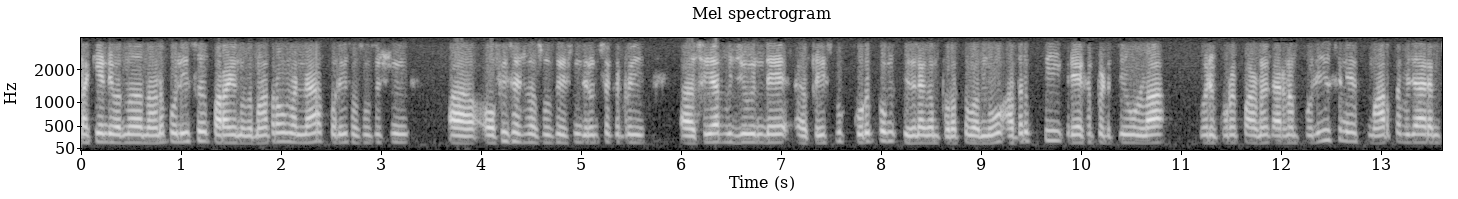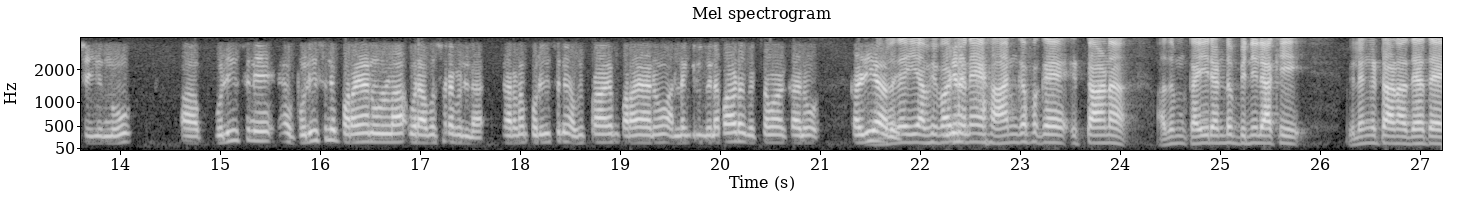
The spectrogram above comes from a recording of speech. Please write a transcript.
അടക്കേണ്ടി വന്നതെന്നാണ് പോലീസ് പറയുന്നത്. മാത്രവുമല്ല police association officers association general secretary C R ബിജുവിന്റെ ഫേസ്ബുക്ക് കുറിപ്പും ഇതിനകം പുറത്തു വന്നു. അതൃപ്തി രേഖപ്പെടുത്തിയുള്ള ഒരു കുറിപ്പാണ്. കാരണം പോലീസിനെ സ്മാർത്ഥ വിചാരം ചെയ്യുന്നു. പോലീസിനെ പോലീസിന് പറയാനുള്ള ഒരു അവസരമില്ല. കാരണം പോലീസിന് അഭിപ്രായം പറയാനോ അല്ലെങ്കിൽ നിലപാട് വ്യക്തമാക്കാനോ കഴിയാതെ ഈ അഭിഭാഷകനെ ഹാൻഗഫ് ഒക്കെ ഇട്ടാണ് അതും കൈ രണ്ടും പിന്നിലാക്കി വിലങ്ങിട്ടാണ് അദ്ദേഹത്തെ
